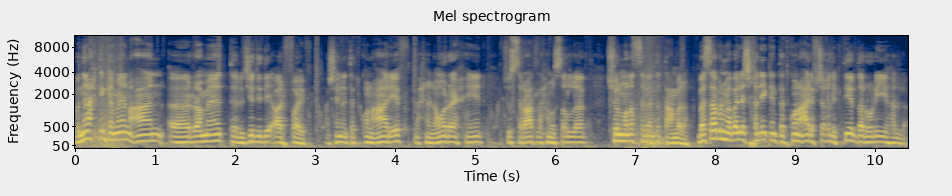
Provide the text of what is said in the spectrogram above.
بدنا نحكي كمان عن الرامات ال GDDR5 عشان انت تكون عارف نحن لوين رايحين شو السرعات اللي حنوصل لها. شو المنصة اللي انت تعملها بس قبل ما بلش خليك انت تكون عارف شغلة كتير ضرورية هلأ.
